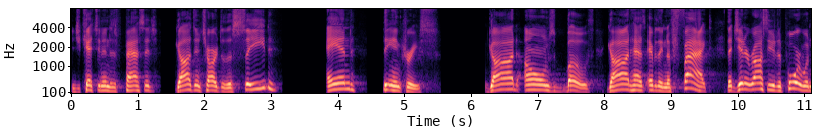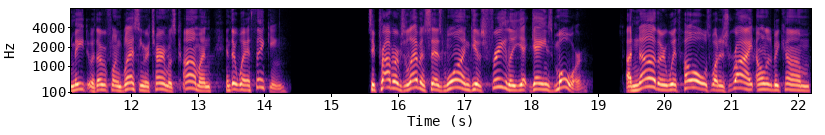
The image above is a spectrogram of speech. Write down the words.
Did you catch it in this passage? God's in charge of the seed and the increase. God owns both. God has everything. The fact that generosity to the poor would meet with overflowing blessing in return was common in their way of thinking. See, Proverbs 11 says, One gives freely, yet gains more. Another withholds what is right, only to become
